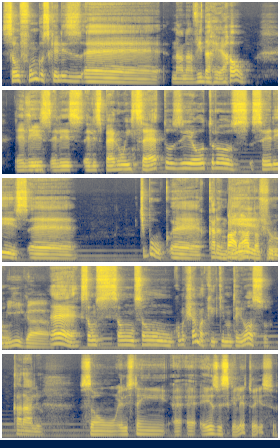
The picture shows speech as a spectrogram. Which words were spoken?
são fungos que eles é, na, na vida real eles, eles, eles pegam insetos e outros seres é, tipo é, caranguejo Barata, formiga, é são, são, são como que chama que, que não tem osso caralho são. Eles têm. É, é exoesqueleto, é isso?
